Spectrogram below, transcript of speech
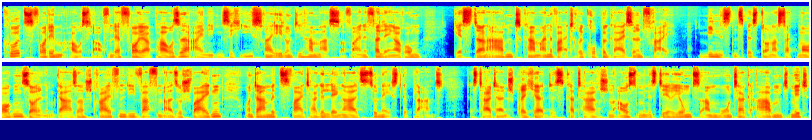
Kurz vor dem Auslaufen der Feuerpause einigen sich Israel und die Hamas auf eine Verlängerung. Gestern Abend kam eine weitere Gruppe Geiseln frei. Mindestens bis Donnerstagmorgen sollen im Gazastreifen die Waffen also schweigen und damit zwei Tage länger als zunächst geplant. Das teilte ein Sprecher des katarischen Außenministeriums am Montagabend mit.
